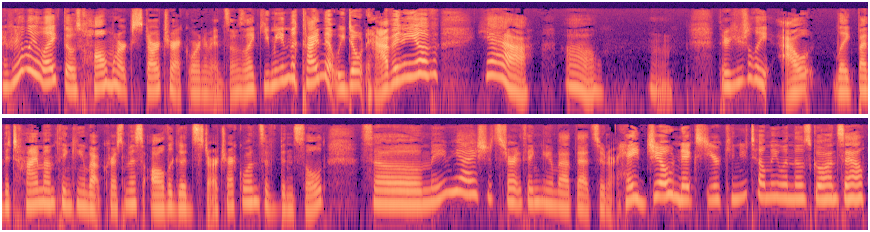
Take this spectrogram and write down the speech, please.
I really like those Hallmark Star Trek ornaments. I was like, You mean the kind that we don't have any of? Yeah. Oh. Hmm. They're usually out like by the time I'm thinking about Christmas, all the good Star Trek ones have been sold. So maybe I should start thinking about that sooner. Hey, Joe, next year, can you tell me when those go on sale?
